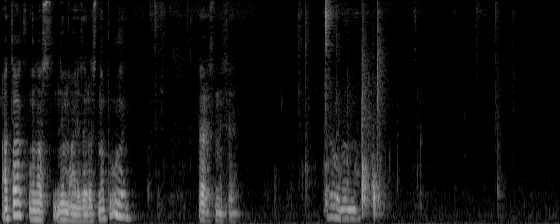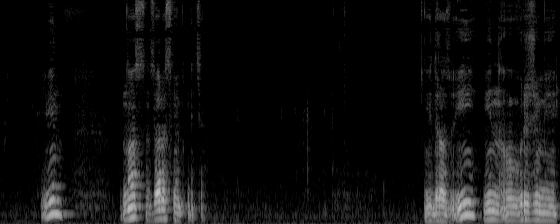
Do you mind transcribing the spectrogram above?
А так, у нас немає зараз напруги. Зараз ми це зробимо. І він у нас зараз вимкнеться. Відразу. І він в режимі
